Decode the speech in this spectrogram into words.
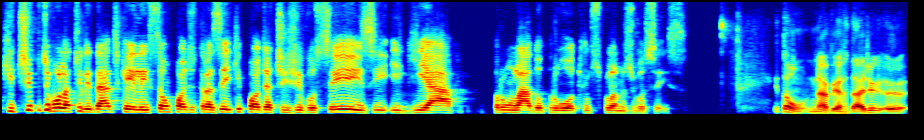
que tipo de volatilidade que a eleição pode trazer e que pode atingir vocês e e guiar pra um lado ou para o outro os planos de vocês? Então, na verdade, eh,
